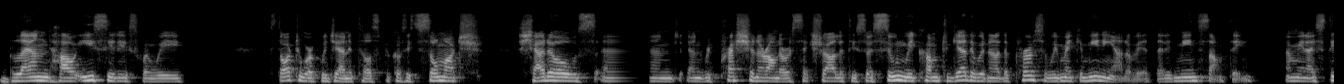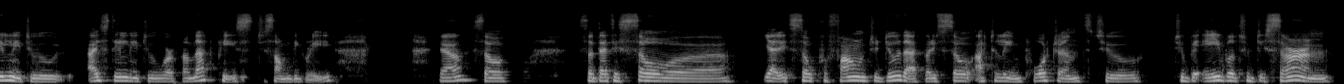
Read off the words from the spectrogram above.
blend how easy it is when we start to work with genitals because it's so much shadows and and and repression around our sexuality. So as soon we come together with another person we make a meaning out of it that it means something. I mean i still need to i still need to work on that piece to some degree. Yeah so so that is so uh, yeah it's so profound to do that but it's so utterly important to to be able to discern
